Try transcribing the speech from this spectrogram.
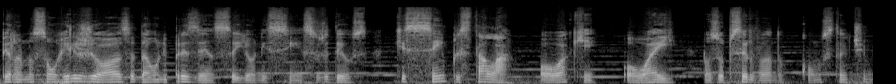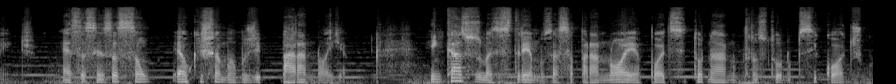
pela noção religiosa da onipresença e onisciência de Deus, que sempre está lá, ou aqui, ou aí, nos observando constantemente. Essa sensação é o que chamamos de paranoia. Em casos mais extremos, essa paranoia pode se tornar um transtorno psicótico,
